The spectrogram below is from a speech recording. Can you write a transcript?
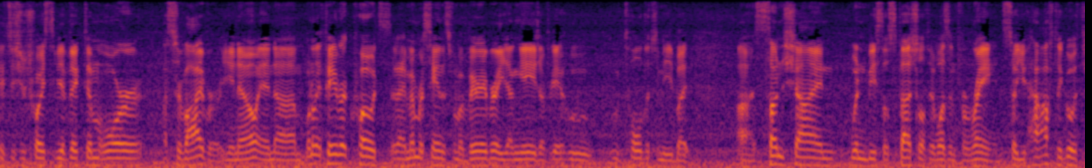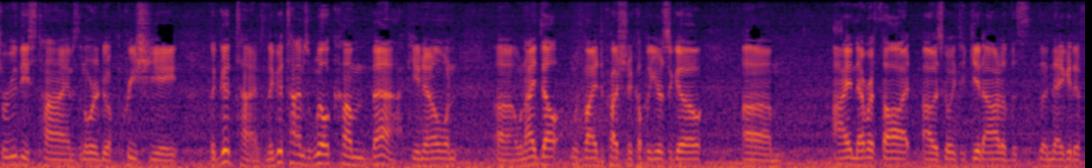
it's just your choice to be a victim or a survivor. You know, and um, one of my favorite quotes, and I remember saying this from a very very young age. I forget who who told it to me, but. Uh, sunshine wouldn't be so special if it wasn't for rain. So you have to go through these times in order to appreciate the good times. And the good times will come back. You know, when uh, when I dealt with my depression a couple years ago, um, I never thought I was going to get out of the negative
